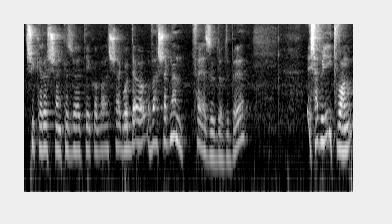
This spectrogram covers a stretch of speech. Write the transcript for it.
sikeresen kezelték a válságot, de a válság nem fejeződött be. És hát ugye itt van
